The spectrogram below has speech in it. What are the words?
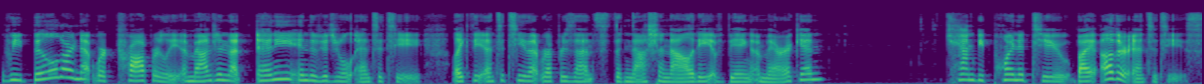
we build our network properly, imagine that any individual entity, like the entity that represents the nationality of being American, can be pointed to by other entities.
